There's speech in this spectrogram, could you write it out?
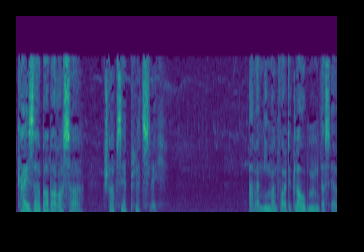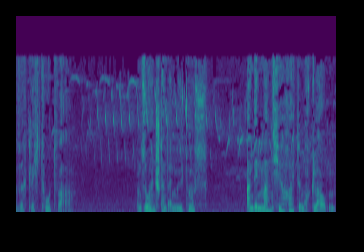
Kaiser Barbarossa starb sehr plötzlich. Aber niemand wollte glauben, dass er wirklich tot war. Und so entstand ein Mythos, an den manche heute noch glauben.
